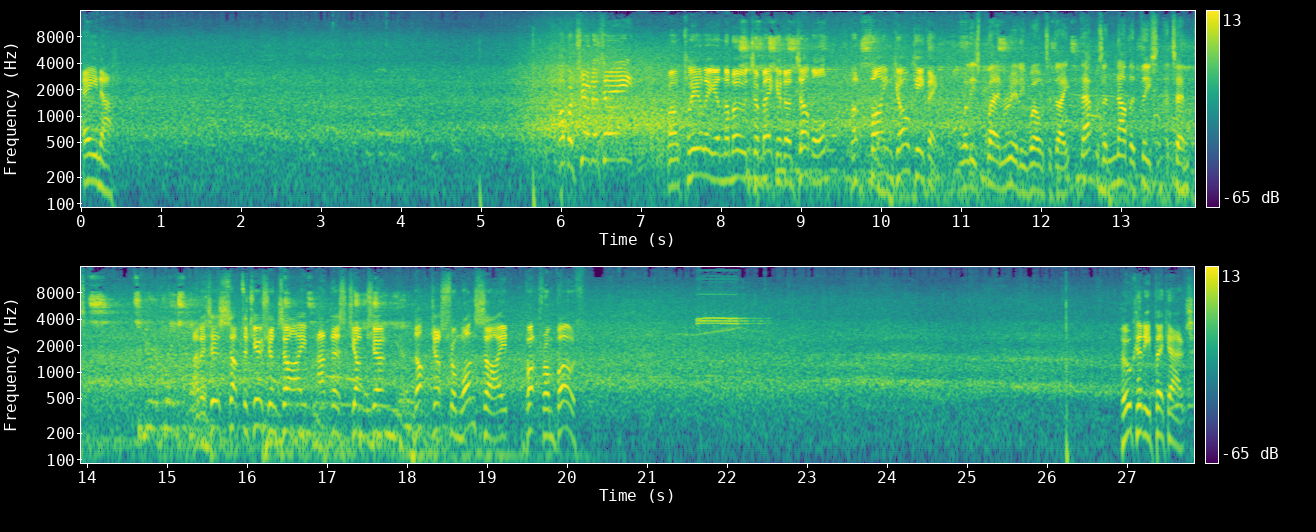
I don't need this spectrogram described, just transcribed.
Aina. Opportunity. Well, clearly in the mood to make it a double, but fine goalkeeping. Well, he's playing really well today. That was another decent attempt. To be replaced by And it is substitution time at this juncture, not just from one side, but from both. Who can he pick out?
